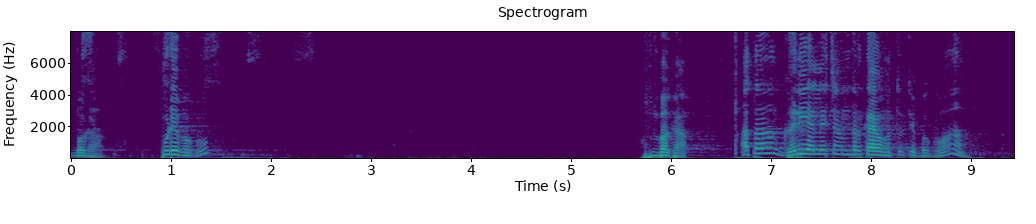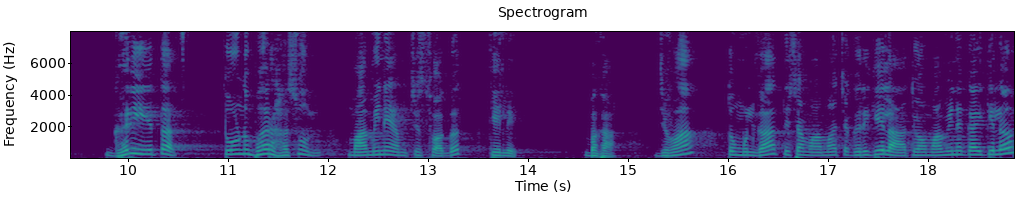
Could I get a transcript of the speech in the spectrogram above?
बघा पुढे बघू. बघा आता घरी आल्याच्यानंतर काय होतं ते बघू हां. घरी येताच तोंडभर हसून मामीने आमचे स्वागत केले. बघा जेव्हा तो मुलगा त्याच्या मामाच्या घरी गेला तेव्हा मामीने काय केलं?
